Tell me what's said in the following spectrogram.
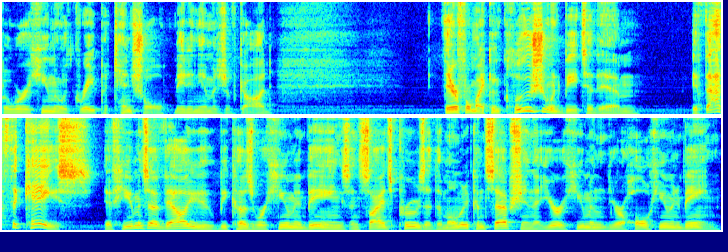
but we're a human with great potential made in the image of god. Therefore my conclusion would be to them if that's the case if humans have value because we're human beings and science proves at the moment of conception that you're a human you're a whole human being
